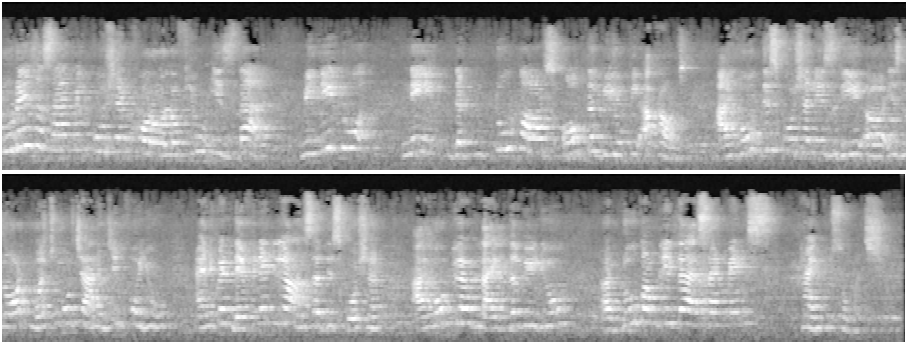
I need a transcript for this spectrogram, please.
today's assignment question for all of you is that we need to name the two parts of the BOP accounts. I hope this question is, re, uh, is not much more challenging for you and you can definitely answer this question. I hope you have liked the video. Uh, do complete the assignments. Thank you so much.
